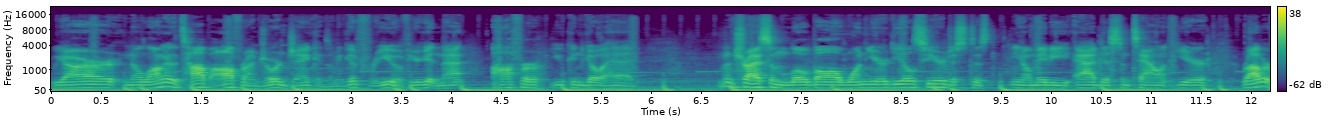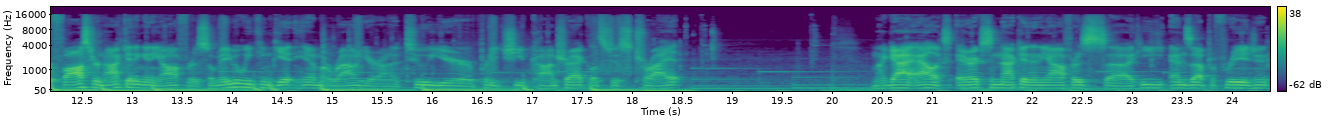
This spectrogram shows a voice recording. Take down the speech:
We are no longer the top offer on Jordan Jenkins. I mean, good for you. If you're getting that offer, you can go ahead. I'm gonna try some lowball one-year deals here, just to you know maybe add to some talent here. Robert Foster not getting any offers, so maybe we can get him around here on a two-year, pretty cheap contract. Let's just try it. My guy Alex Erickson not getting any offers. Uh, he ends up a free agent,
